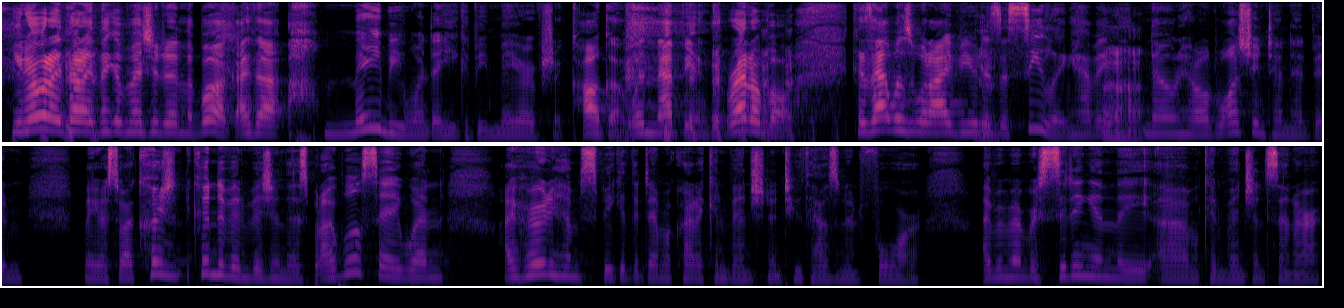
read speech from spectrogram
you know what I thought? I think I mentioned it in the book. I thought oh, maybe one day he could be mayor of Chicago. Wouldn't that be incredible? Because that was what I viewed as a ceiling, having Uh-huh. known Harold Washington had been mayor. So I couldn't couldn't have envisioned this. But I will say, when I heard him speak at the Democratic Convention in 2004, I remember sitting in the um, convention center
